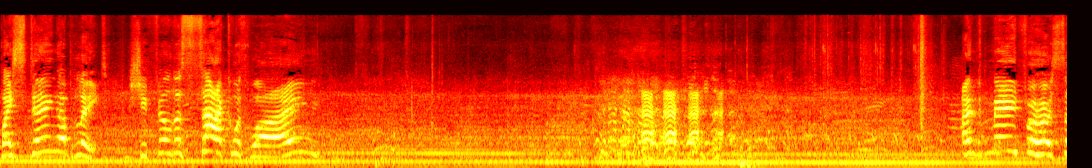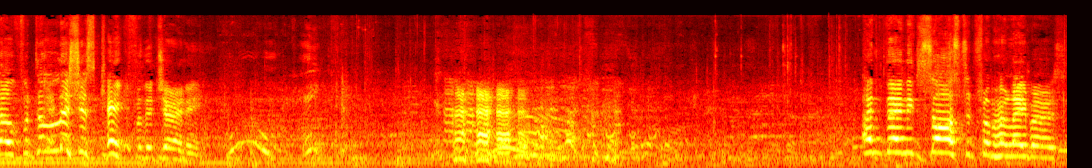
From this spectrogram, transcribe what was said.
By staying up late, she filled a sack with wine. and made for herself a delicious cake for the journey. Ooh, cake. And then, exhausted from her labors,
